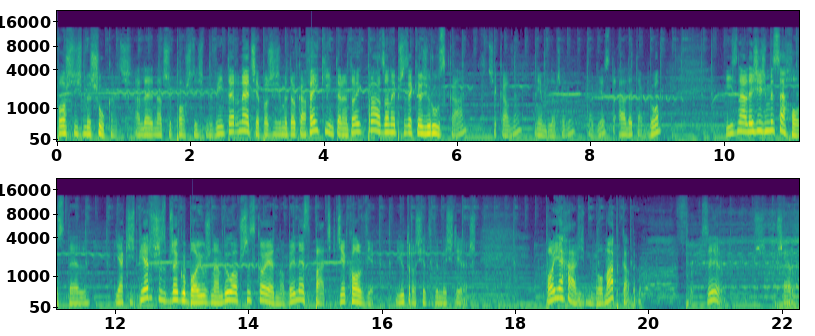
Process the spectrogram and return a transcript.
Poszliśmy szukać, ale znaczy poszliśmy w internecie, poszliśmy do kafejki internetowej prowadzonej przez jakiegoś Ruska. Ciekawe, nie wiem dlaczego tak jest, ale tak było. I znaleźliśmy se hostel. Jakiś pierwszy z brzegu, bo już nam było wszystko jedno, byle spać, gdziekolwiek. Jutro się wymyśli resztę. Pojechaliśmy, bo mapka była. Zyl, przerwa.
